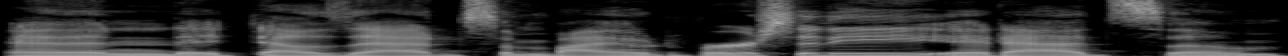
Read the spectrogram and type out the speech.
And it does add some biodiversity, it adds some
